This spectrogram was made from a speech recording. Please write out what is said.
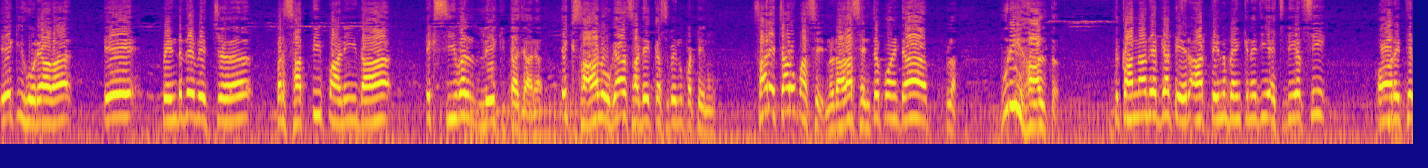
ਇਹ ਕੀ ਹੋ ਰਿਹਾ ਵਾ, ਇਹ ਪਿੰਡ ਦੇ ਵਿੱਚ ਬਰਸਾਤੀ ਪਾਣੀ ਦਾ ਇੱਕ ਸੀਵਰ ਲੇ ਕੀਤਾ ਜਾ ਰਿਹਾ। ਇੱਕ ਸਾਲ ਹੋ ਗਿਆ ਸਾਡੇ ਕਸਬੇ ਨੂੰ ਪੱਟੇ ਨੂੰ। ਸਾਰੇ ਚਾਰੋਂ ਪਾਸੇ ਨਡਾਲਾ ਸੈਂਟਰ ਪੁਆਇੰਟ ਆ ਬੁਰੀ ਹਾਲਤ। ਦੁਕਾਨਾਂ ਦੇ ਅੱਗੇ ਢੇਰ ਆ ਤਿੰਨ ਬੈਂਕ ਨੇ ਜੀ ਐਚਡੀਐਫਸੀ ਔਰ ਇੱਥੇ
